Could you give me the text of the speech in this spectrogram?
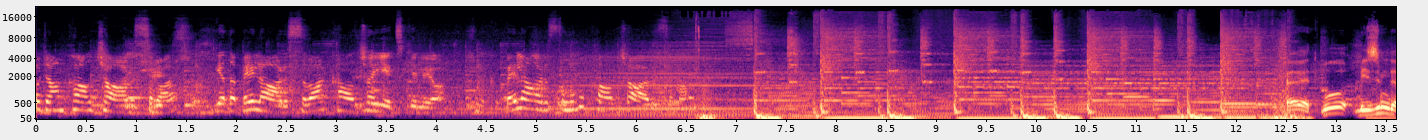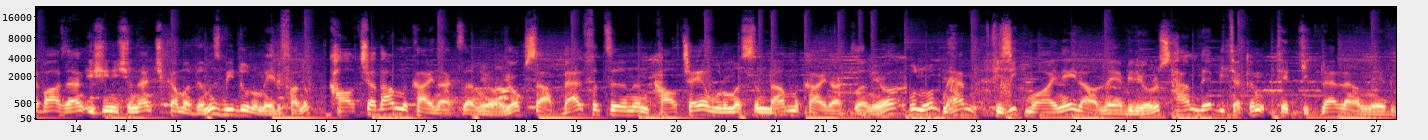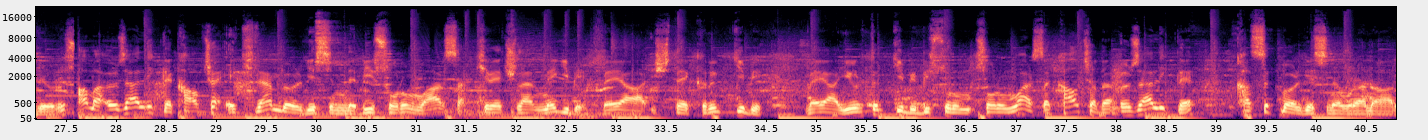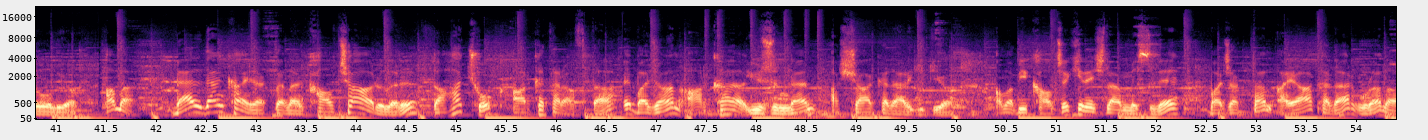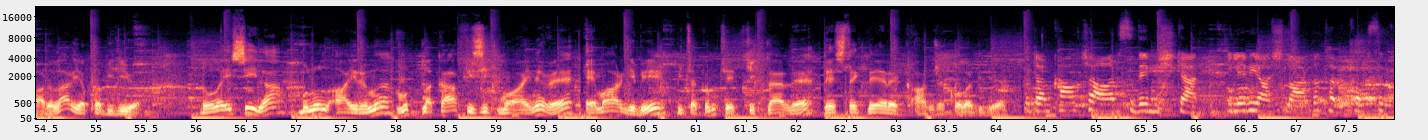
Hocam kalça ağrısı var ya da bel ağrısı var, kalçayı etkiliyor. Şimdi bel ağrısı mı bu, kalça ağrısı mı? Evet bu bizim de bazen işin içinden çıkamadığımız bir durum Elif Hanım. Kalçadan mı kaynaklanıyor yoksa bel fıtığının kalçaya vurmasından mı kaynaklanıyor? Bunu hem fizik muayeneyle anlayabiliyoruz hem de bir takım tetkiklerle anlayabiliyoruz. Ama özellikle kalça eklem bölgesinde bir sorun varsa kireçlenme gibi veya işte kırık gibi veya yırtık gibi bir sorun, sorun varsa kalçada özellikle kasık bölgesine vuran ağrı oluyor. Ama belden kaynaklanan kalça ağrıları daha çok arka tarafta ve bacağın arka yüzünden aşağı kadar gidiyor. Ama bir kalça kireçlenmesi de bacaktan ayağa kadar vuran ağrılar yapabiliyor. Dolayısıyla bunun ayrımı mutlaka fizik muayene ve MR gibi bir takım tetkiklerle destekleyerek ancak olabiliyor. Hocam kalça ağrısı demişken ileri yaşlarda tabii çok sık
